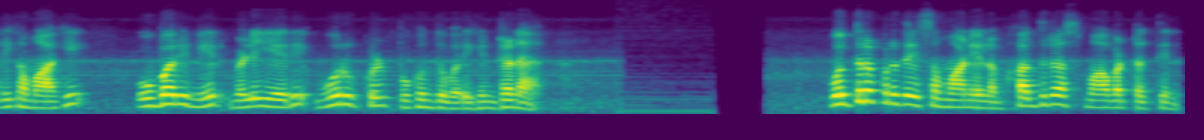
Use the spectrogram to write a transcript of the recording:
அதிகமாகி உபரி நீர் வெளியேறி ஊருக்குள் புகுந்து வருகின்றன. உத்தரப்பிரதேச மாநிலம் ஹத்ராஸ் மாவட்டத்தின்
